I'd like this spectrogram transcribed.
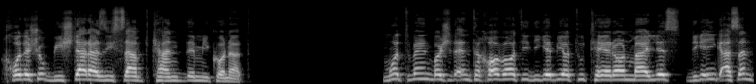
خودشو بیشتر از این سمت کنده می‌کند. مطمئن باشید انتخاباتی دیگه بیاد تو تهران مجلس دیگه این اصلا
